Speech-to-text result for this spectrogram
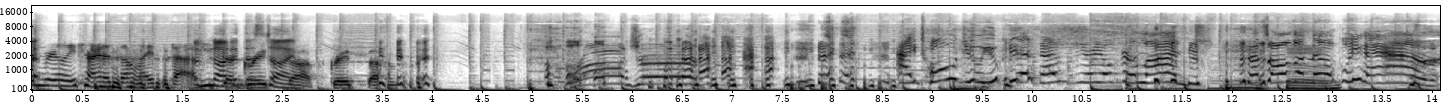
I'm really trying to sell my stuff. Not Got at this time. stuff. Great stuff. Roger! I told you you can't have cereal for lunch. That's all the milk we have.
